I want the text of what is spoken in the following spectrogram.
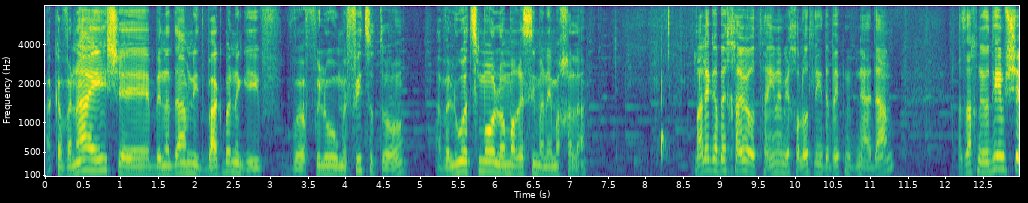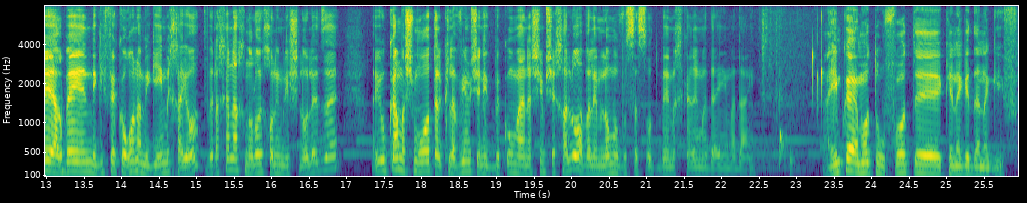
הכוונה היא שבן אדם נדבק בנגיף ואפילו מפיץ אותו, אבל הוא עצמו לא מראה סימני מחלה. מה לגבי חיות? האם הן יכולות להידבק מבני אדם? אז אנחנו יודעים שהרבה נגיפי קורונה מגיעים מחיות, ולכן אנחנו לא יכולים לשלול את זה. היו כמה שמועות על כלבים שנדבקו מאנשים שחלו, אבל הן לא מבוססות במחקרים מדעיים עדיין. האם קיימות תרופות uh, כנגד הנגיף?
